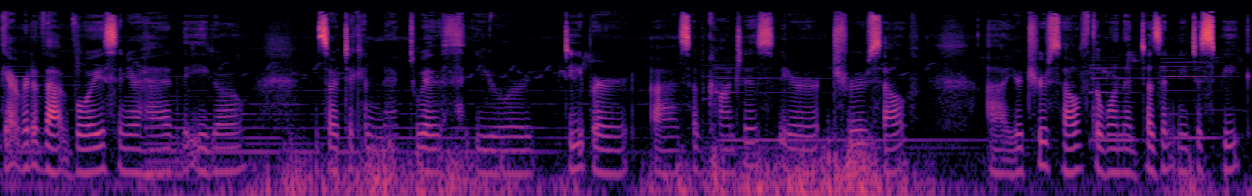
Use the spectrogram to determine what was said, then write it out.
get rid of that voice in your head, the ego, and start to connect with your deeper uh, subconscious, your true self, uh, your true self, the one that doesn't need to speak.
